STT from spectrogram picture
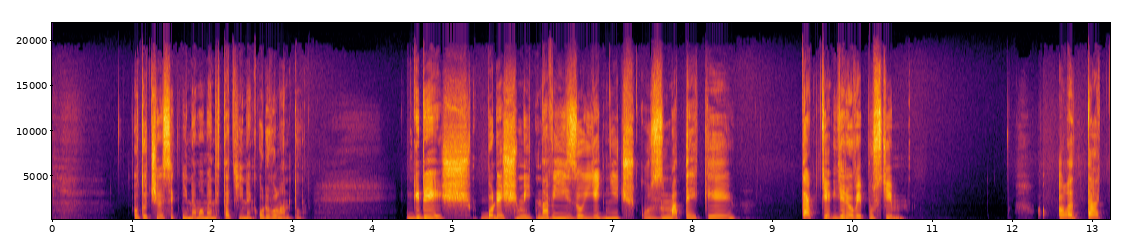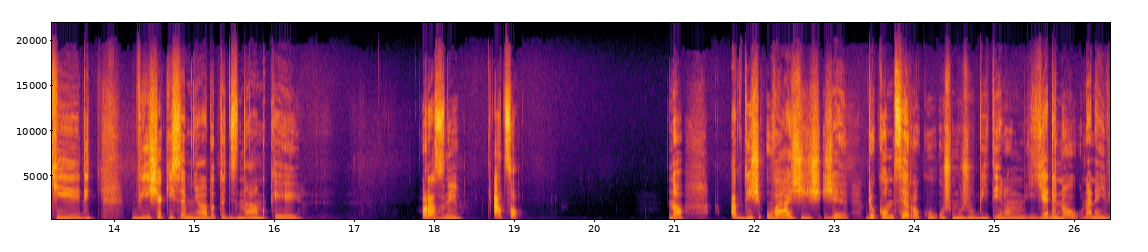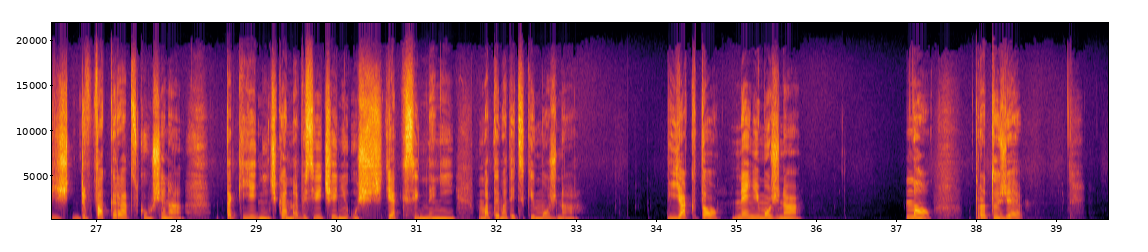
Otočil se k ní na moment tatínek od volantu. Když budeš mít na vízo jedničku z matiky, tak tě k dědovi pustím. Ale tati, víš, jaký jsem měla doteď známky? Hrozný. A co? No, a když uvážíš, že do konce roku už můžu být jenom jednou, na nejvýš dvakrát zkoušená, tak jednička na vysvědčení už jaksi není matematicky možná. Jak to není možná? No, protože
